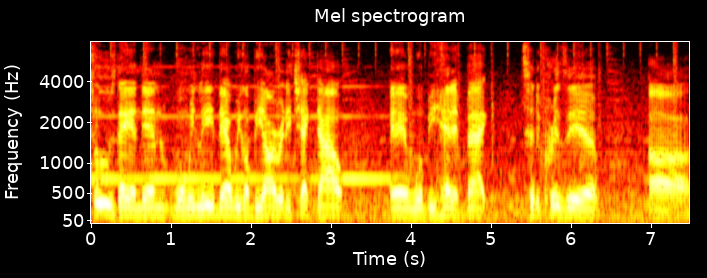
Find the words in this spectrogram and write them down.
Tuesday, and then when we leave there, we're gonna be already checked out, and we'll be headed back to the crib, uh,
